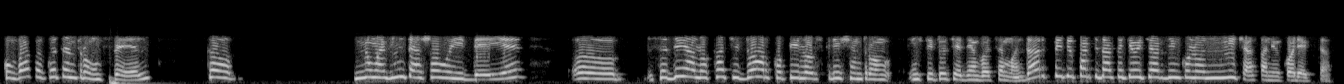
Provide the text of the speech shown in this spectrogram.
cumva făcut într-un fel că nu mai vine așa o idee uh, să dea alocații doar copiilor scriși într-o instituție de învățământ. Dar, pe de parte, dacă te uiți iar dincolo, nici asta nu e corectă.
